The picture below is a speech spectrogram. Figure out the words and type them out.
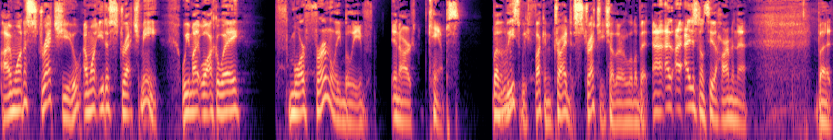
I want to stretch you. I want you to stretch me. We might walk away f- more firmly believe in our camps, but at Mhm. least we fucking tried to stretch each other a little bit. I, I, I just don't see the harm in that. But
